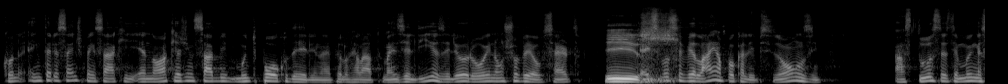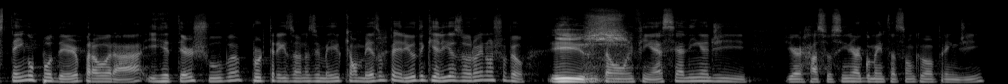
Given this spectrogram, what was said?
quando, é interessante pensar que Enoque a gente sabe muito pouco dele, né, pelo relato, mas Elias, ele orou e não choveu, certo? Isso. E aí, se você vê lá em Apocalipse 11, as duas testemunhas têm o poder para orar e reter chuva por três anos e meio, que é o mesmo período em que Elias orou e não choveu. Isso. Então, enfim, essa é a linha de, de raciocínio e argumentação que eu aprendi.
